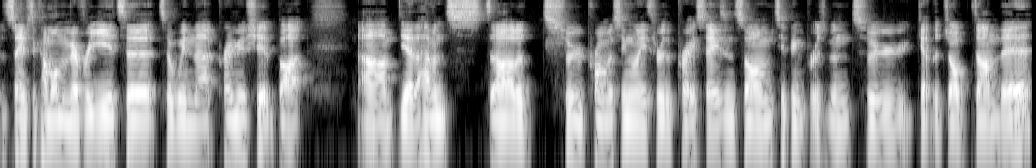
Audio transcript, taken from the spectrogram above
it seems to come on them every year to to win that premiership, but um, yeah, they haven't started too promisingly through the preseason, so I'm tipping Brisbane to get the job done there.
